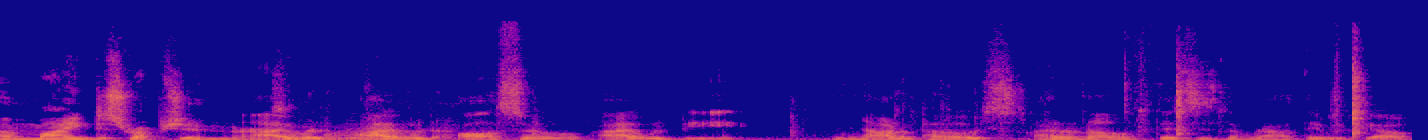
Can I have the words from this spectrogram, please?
a mind disruption? Or I would I would also I would be not opposed. I don't know if this is the route they would go,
